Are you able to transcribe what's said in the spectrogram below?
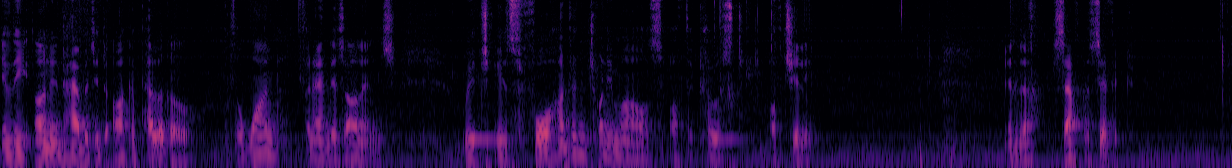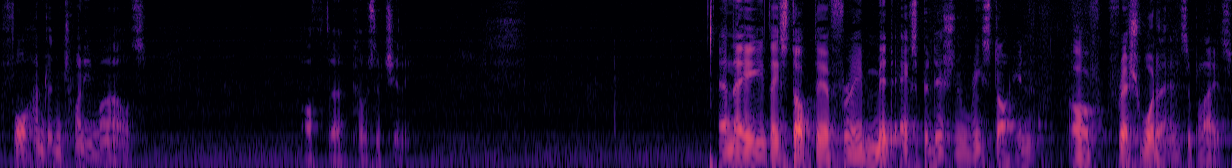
in the uninhabited archipelago of the Juan Fernandez Islands, which is 420 miles off the coast of Chile in the South Pacific. 420 miles off the coast of Chile. And they, they stopped there for a mid expedition restocking of fresh water and supplies.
